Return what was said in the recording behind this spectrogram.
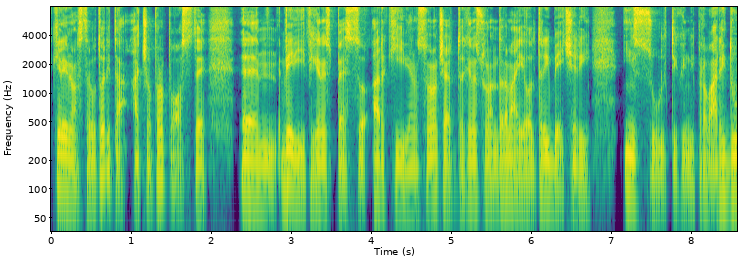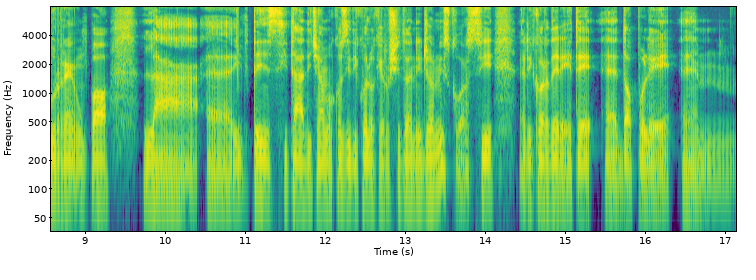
che le nostre autorità a ciò proposte ehm, verificano spesso archiviano. Sono certo che nessuno andrà mai oltre i beceri insulti, quindi prova a ridurre un po' la eh, diciamo così, di quello che era uscito nei giorni scorsi. Ricorderete eh, dopo le ehm,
